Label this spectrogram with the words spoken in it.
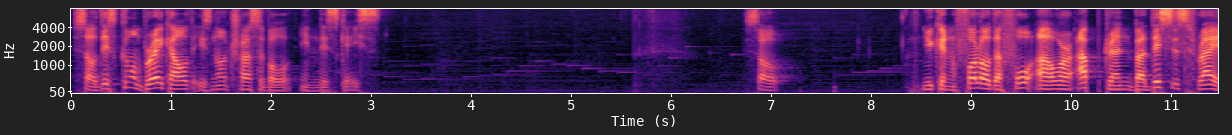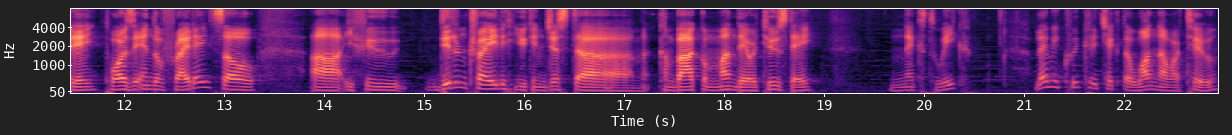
so this Kumo breakout is not trustable in this case. So you can follow the 4 hour uptrend, but this is Friday, towards the end of Friday, so uh, if you didn't trade, you can just um, come back on Monday or Tuesday next week. Let me quickly check the 1 hour too.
